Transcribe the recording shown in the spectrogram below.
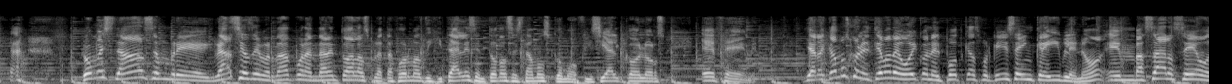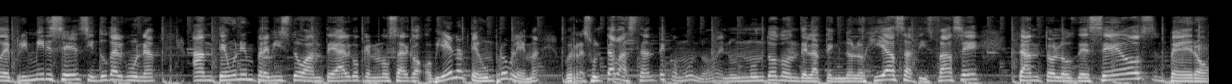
¿Cómo estás, hombre? Gracias de verdad por andar en todas las plataformas digitales. En todos estamos como Oficial Colors FM. Y arrancamos con el tema de hoy, con el podcast, porque hoy está increíble, ¿no? Envasarse o deprimirse, sin duda alguna, ante un imprevisto, ante algo que no nos salga, o bien ante un problema, pues resulta bastante común, ¿no? En un mundo donde la tecnología satisface tanto los deseos, pero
